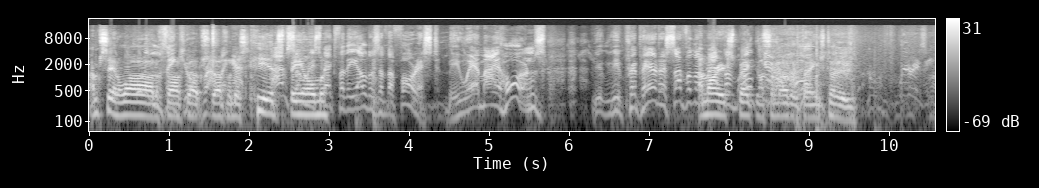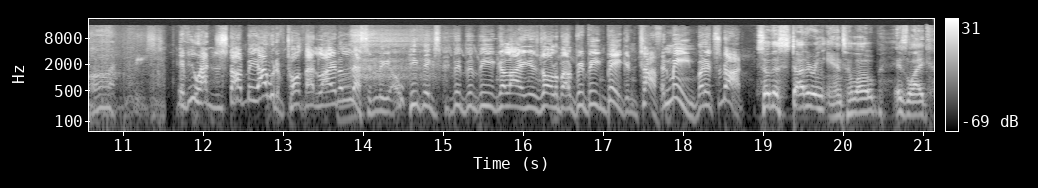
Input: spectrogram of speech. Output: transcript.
I'm seeing a lot of fucked up stuff growling with this at? kids Have some film. respect for the elders of the forest. Beware my horns. You, you prepare to suffer the I'm already expecting some other things too. Where is he? That beast. If you hadn't stopped me, I would have taught that lion a lesson, Leo. He thinks b- b- being a lion is all about be- being big and tough and mean, but it's not. So the stuttering antelope is like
